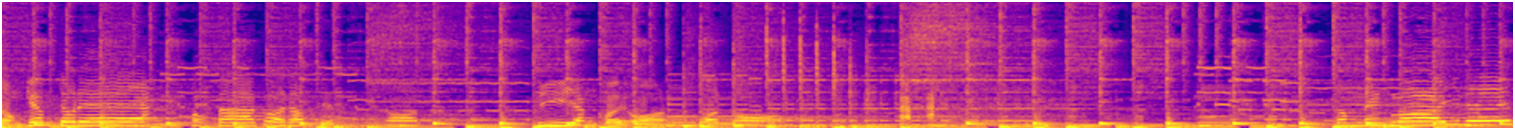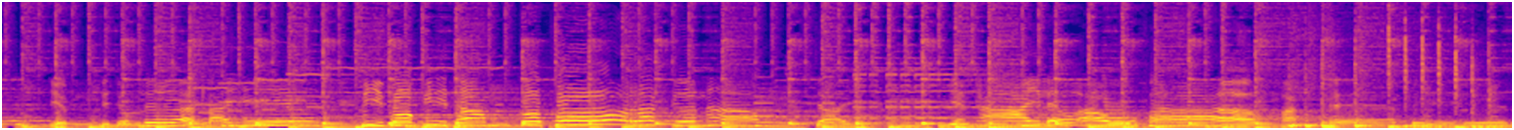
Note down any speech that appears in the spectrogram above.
ต้องแก้มเจ้าแดง ของตาก็ทำเสร็จงอน ที่ยังคอยอ่อนก่อนงอง ลอยเล็กจุดเจ็บที่จนเลือดไหลพี่บอกพี่ทำก็เพราะรักเกินห้ามใจยังอายแล้วเอาผ้าพันแผลเป็น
